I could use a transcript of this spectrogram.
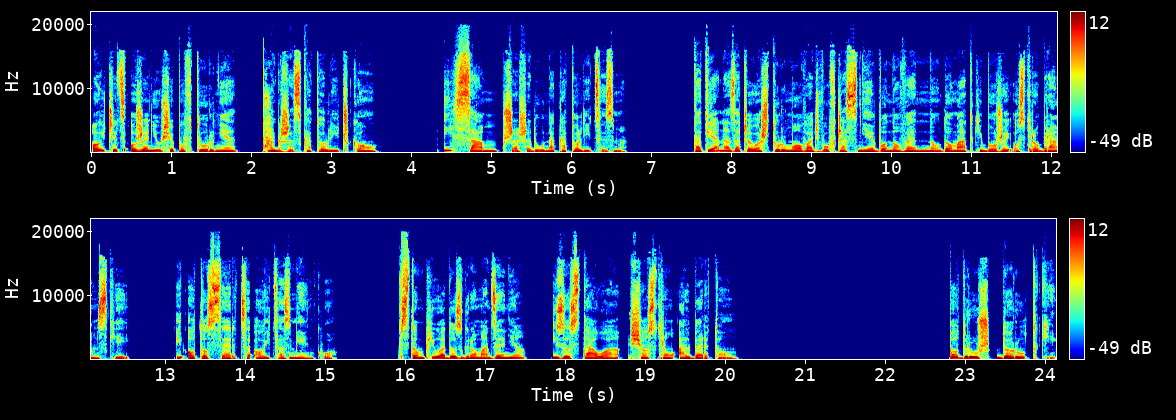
ojciec ożenił się powtórnie także z katoliczką i sam przeszedł na katolicyzm. Tatiana zaczęła szturmować wówczas niebo nowenną do Matki Bożej Ostrobramskiej i oto serce ojca zmiękło. Wstąpiła do zgromadzenia i została siostrą Albertą. Podróż do Rudki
